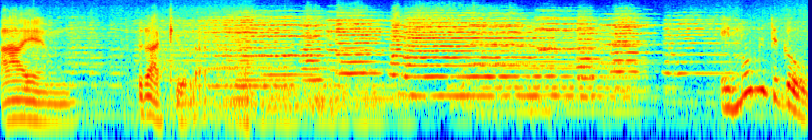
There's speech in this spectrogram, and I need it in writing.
I am Dracula. A moment ago,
